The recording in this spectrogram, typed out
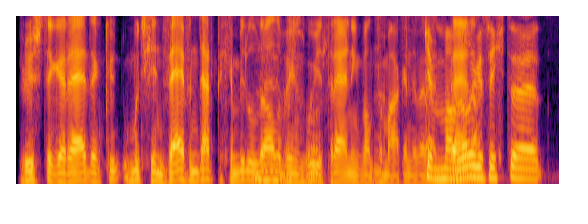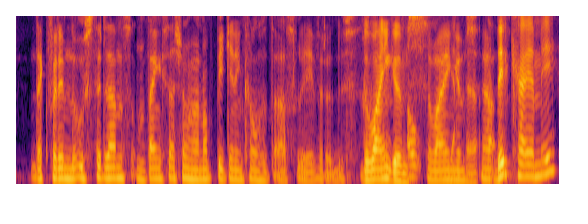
rustiger rijden. Je moet geen 35 gemiddeld halen om een goede waar. training van te maken. in de ik heb vrijdag. wel gezegd eh, dat ik voor hem de Oesterdams een tankstation ga oppikken en ik kon ze thuis leveren. Dus. De winegums. De Wijngums, ja. Dirk, ga je mee?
